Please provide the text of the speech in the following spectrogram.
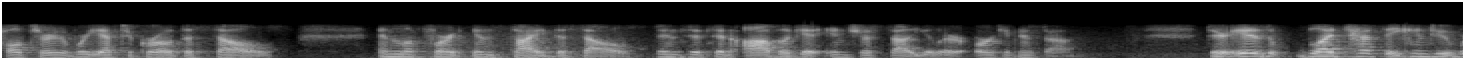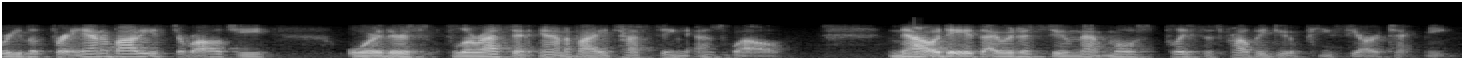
culture where you have to grow the cells and look for it inside the cells since it's an obligate intracellular organism. There is blood tests that you can do where you look for antibodies, serology, or there's fluorescent antibody testing as well. Nowadays, I would assume that most places probably do a PCR technique.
